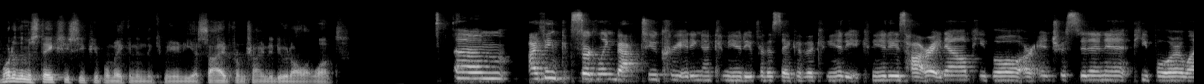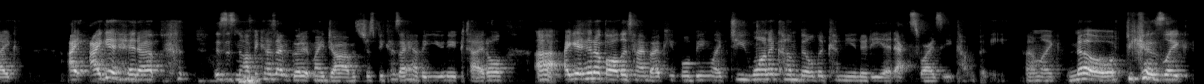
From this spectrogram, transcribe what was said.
what are the mistakes you see people making in the community aside from trying to do it all at once um, I think circling back to creating a community for the sake of a community. Community is hot right now. People are interested in it. People are like, I, I get hit up. this is not because I'm good at my job. It's just because I have a unique title. Uh, I get hit up all the time by people being like, "Do you want to come build a community at XYZ company?" And I'm like, "No," because like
